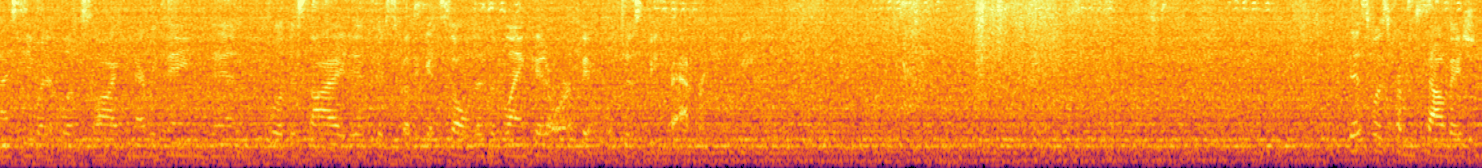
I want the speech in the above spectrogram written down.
and I see what it looks like and everything, then we'll decide if it's going to get sold as a blanket or if it will just be fabric for me. This was from the Salvation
